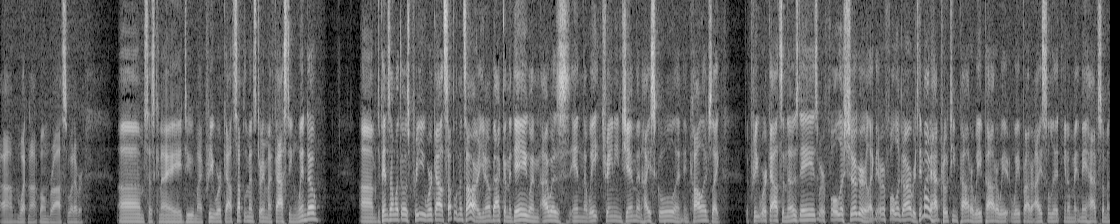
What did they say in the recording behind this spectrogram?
um, whatnot, bone broths, whatever. Um, says, can I do my pre-workout supplements during my fasting window? Um, depends on what those pre-workout supplements are. You know, back in the day when I was in the weight training gym in high school and in college, like the pre-workouts in those days were full of sugar, like they were full of garbage. They might have had protein powder, whey powder, whey, whey powder isolate. You know, may, may have some of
